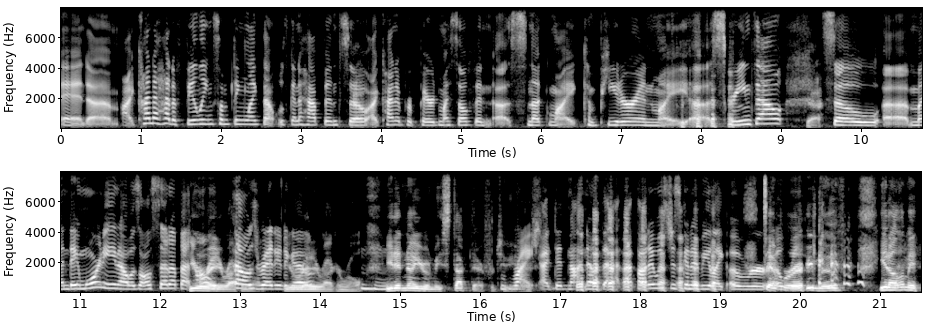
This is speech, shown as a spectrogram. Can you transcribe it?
And um, I kind of had a feeling something like that was going to happen. So Yeah. I kind of prepared myself and uh, snuck my computer and my uh, screens out. Yeah. So uh, Monday morning, I was all set up at You were home. ready to rock. I was ready to you go. Mm-hmm. were ready to rock and roll. You didn't know you were going to be stuck there for two Right. years. Right. I did not know that. I thought it was just going to be like over Temporary move. You know, let me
